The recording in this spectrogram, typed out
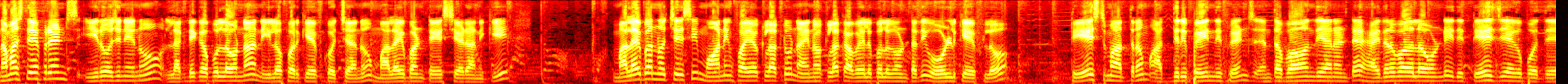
నమస్తే ఫ్రెండ్స్ ఈరోజు నేను లగ్డి కబుల్లో ఉన్న నీలోఫర్ కేఫ్కి వచ్చాను. మలై బన్ టేస్ట్ చేయడానికి. మలై బన్ వచ్చేసి morning five o'clock to nine o'clock అవైలబుల్గా ఉంటుంది ఓల్డ్ కేఫ్లో. టేస్ట్ మాత్రం అద్దరిపోయింది ఫ్రెండ్స్. ఎంత బాగుంది అని అంటే హైదరాబాద్లో ఉండి ఇది టేస్ట్ చేయకపోతే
